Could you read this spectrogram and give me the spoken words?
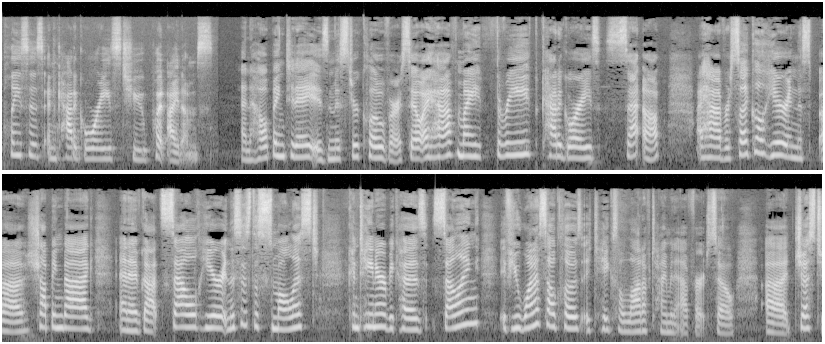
places and categories to put items. And helping today is Mr. Clover. So I have my three categories set up. I have recycle here in this uh, shopping bag and I've got sell here and this is the smallest container because selling, if you want to sell clothes, it takes a lot of time and effort. So uh, just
